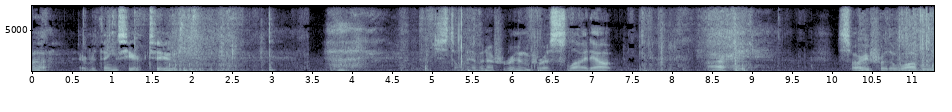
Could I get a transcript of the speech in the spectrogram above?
Ah, everything's here too. Just don't have enough room for a slide out. All right. Sorry for the wobbly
